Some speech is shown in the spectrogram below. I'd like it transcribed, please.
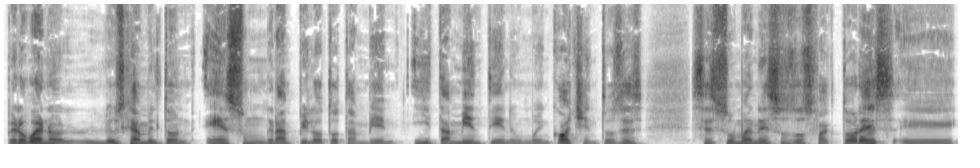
pero bueno, Lewis Hamilton es un gran piloto también y también tiene un buen coche. Entonces se suman esos dos factores. Eh,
